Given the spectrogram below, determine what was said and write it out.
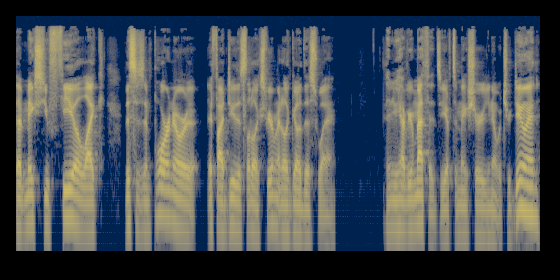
that makes you feel like this is important or if I do this little experiment it'll go this way. Then you have your methods. You have to make sure you know what you're doing.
